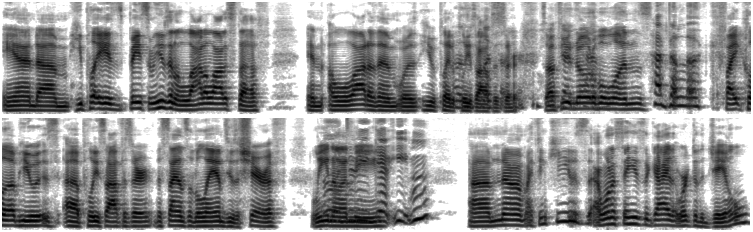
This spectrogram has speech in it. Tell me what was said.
and um, he plays basically he was in a lot, a lot of stuff. And a lot of them was he played a a police police officer. So a few notable ones. Have the look. Fight Club, he was a police officer. The Silence of the Lambs, he was a sheriff. Lean Ooh, on did me. he get eaten? um, no, I think he was. I want to say he's the guy that worked at the jail,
